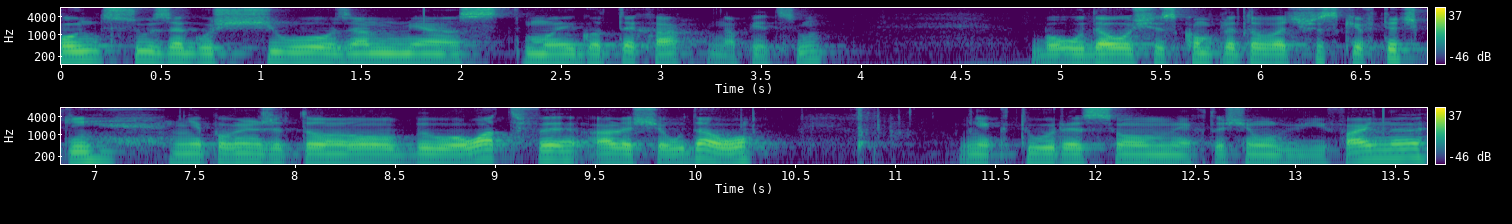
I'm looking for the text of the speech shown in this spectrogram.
końcu zagościło zamiast mojego techa na piecu, bo udało się skompletować wszystkie wtyczki. Nie powiem, że to było łatwe, ale się udało. Niektóre są, jak to się mówi, fajne,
